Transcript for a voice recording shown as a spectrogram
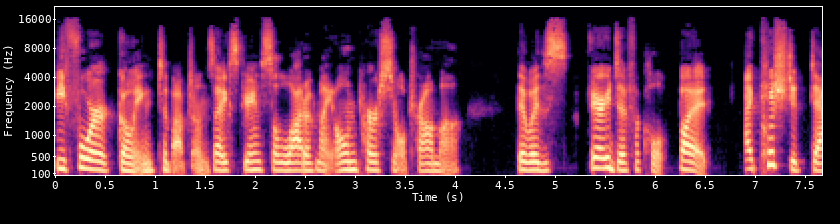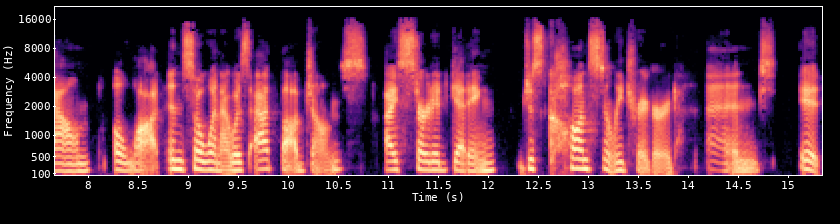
before going to Bob Jones, I experienced a lot of my own personal trauma that was very difficult, but I pushed it down a lot. And so when I was at Bob Jones, I started getting just constantly triggered and it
